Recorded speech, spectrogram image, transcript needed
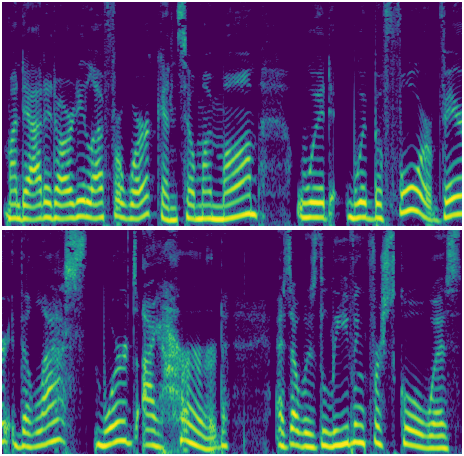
My dad had already left for work. And so my mom would, would before very, the last words I heard as I was leaving for school was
